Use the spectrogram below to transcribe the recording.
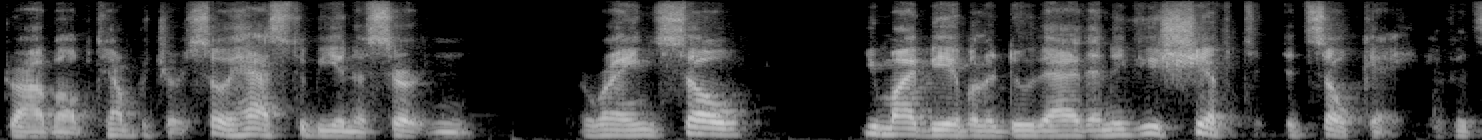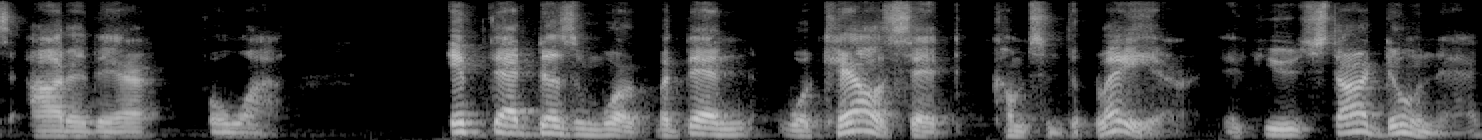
dry bulb temperature. So it has to be in a certain range. So you might be able to do that. And if you shift, it's okay if it's out of there for a while. If that doesn't work, but then what Carol said comes into play here. If you start doing that,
